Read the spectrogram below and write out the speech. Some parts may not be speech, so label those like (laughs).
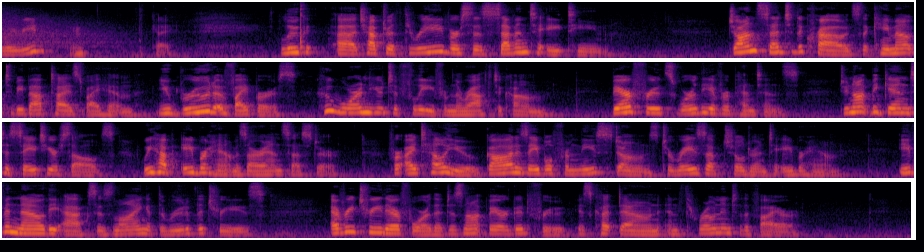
we read? Mm. Okay. Luke uh, chapter 3, verses 7 to 18. John said to the crowds that came out to be baptized by him, You brood of vipers, who warned you to flee from the wrath to come? Bear fruits worthy of repentance. Do not begin to say to yourselves, We have Abraham as our ancestor. For I tell you, God is able from these stones to raise up children to Abraham. Even now the axe is lying at the root of the trees. Every tree, therefore, that does not bear good fruit is cut down and thrown into the fire.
